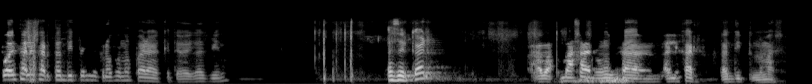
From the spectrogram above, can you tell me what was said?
¿Puedes alejar tantito el micrófono para que te oigas bien? acercar, Ah, ba- bajar, o sea, alejar tantito nomás.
